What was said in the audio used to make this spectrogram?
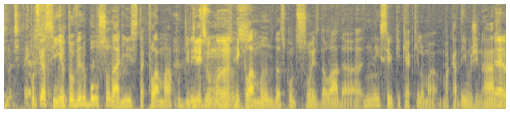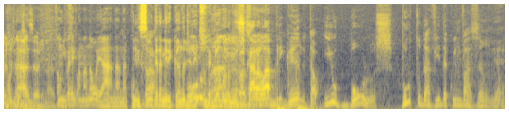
Porque assim, eu tô vendo bolsonarista clamar por direitos, Direitos humanos, humanos. reclamando das condições da lá da. Nem sei o que, que é aquilo, uma, uma cadeia, um ginásio. É, o ginásio, assim. é o ginásio. Falando que vai Enfim. reclamar na OEA, na, na Comissão Exato. Interamericana de Direitos Boulos reclamando Humanos. os invasão. caras lá brigando e tal. E o Boulos, puto da vida com invasão, meu.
